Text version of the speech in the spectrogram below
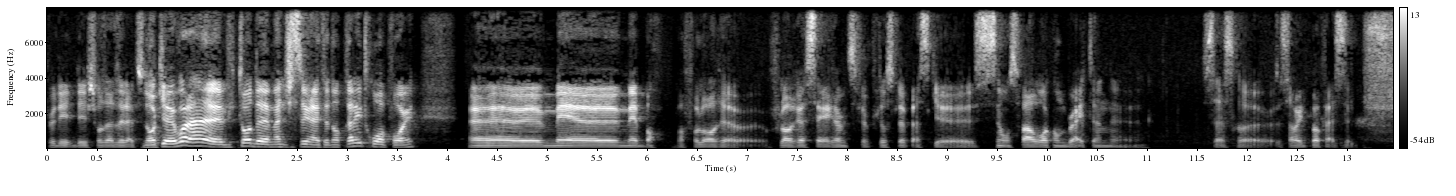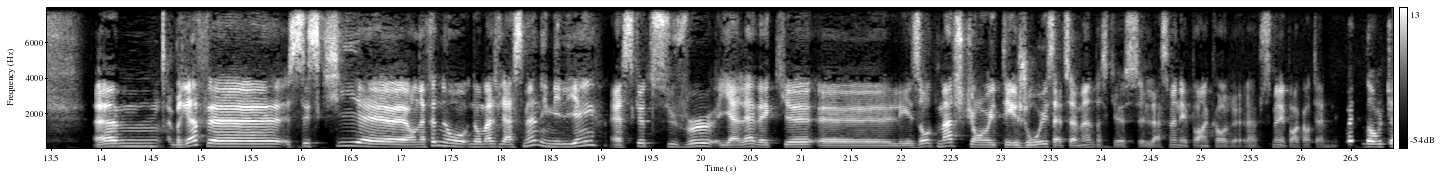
peu des, des choses à dire là-dessus. Donc voilà, victoire de Manchester United. On prend les trois points. Euh, mais, euh, mais bon, il va falloir, euh, falloir resserrer un petit peu plus là, parce que si on se fait avoir contre Brighton, euh, ça sera ça va être pas facile. Euh, bref, euh, c'est ce qui. euh, on a fait nos, nos matchs de la semaine. Emilien, est-ce que tu veux y aller avec les autres matchs qui ont été joués cette semaine? Parce que la semaine n'est pas encore la semaine n'est pas encore terminée. Oui, donc,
